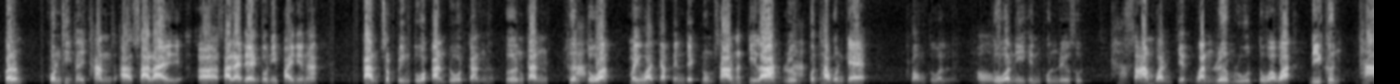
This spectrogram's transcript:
เพราะฉะนั้นคนที่ได้ทานอ่าสาหร่ายอ่าสาหร่ายแดงตัวนี้ไปเนี่ยนะการสปริงตัวการโดดการเหินการเคลื่อนตัว ไม่ว่าจะเป็นเด็กหนุ่มสาวนักกีฬาหรือค่ะคนเฒ่าคนแก่ คล่องตัวเลย โอ้ตัวนี้เห็นผลเร็วสุดค่ะสามวันเจ็ดวันเริ่มรู้ตัวว่าดีขึ้นค่ะ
